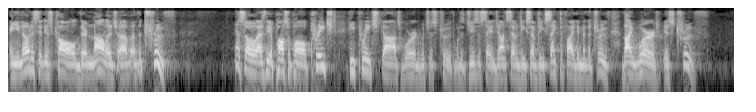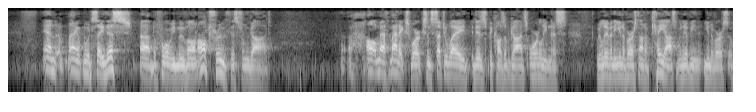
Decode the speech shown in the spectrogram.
And you notice it is called their knowledge of the truth. And so as the apostle Paul preached, he preached God's word, which is truth. What does Jesus say in John 17, 17? Sanctify them in the truth. Thy word is truth. And I would say this uh, before we move on. All truth is from God. All mathematics works in such a way it is because of God's orderliness. We live in a universe not of chaos, we live in a universe of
